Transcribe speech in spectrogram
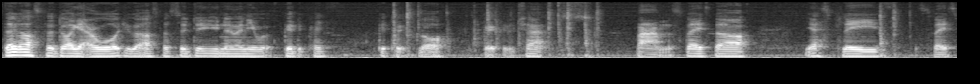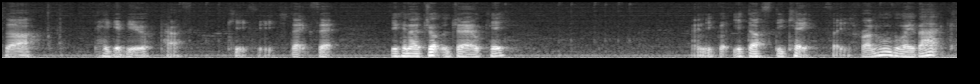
Don't ask for do I get a reward, you've got to ask for so do you know any good place good to explore? Go through the chat. Bam, the spacebar. Yes please, spacebar. He give you a pass key so you just exit. You can now drop the jail key and you've got your dusty key. So you just run all the way back.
